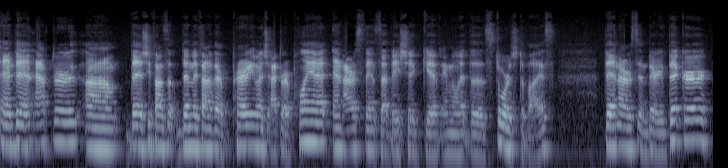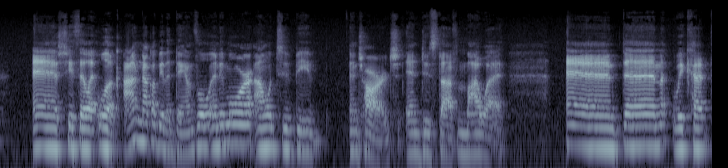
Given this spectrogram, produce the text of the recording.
And then after, um, then she finds out, then they found out they're pretty much after a plant, and Iris thinks that they should give Amulet the storage device. Then Iris and Barry bicker, and she said like, look, I'm not gonna be the damsel anymore. I want to be in charge and do stuff my way. And then we cut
